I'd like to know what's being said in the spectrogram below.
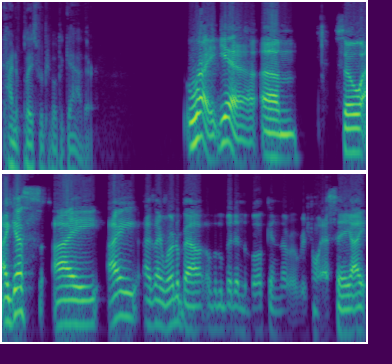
kind of place for people to gather. Right. Yeah. Um, so I guess I I as I wrote about a little bit in the book and the original essay, I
